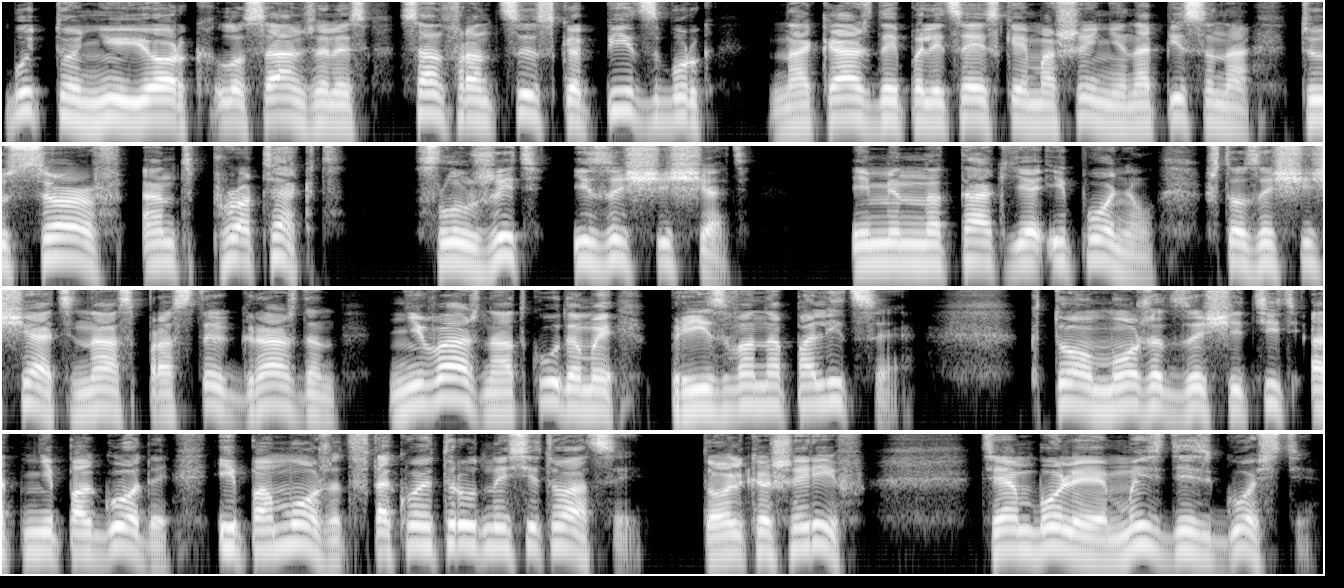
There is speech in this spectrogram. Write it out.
будь то Нью-Йорк, Лос-Анджелес, Сан-Франциско, Питтсбург, на каждой полицейской машине написано «to serve and protect» — «служить и защищать». Именно так я и понял, что защищать нас, простых граждан, неважно откуда мы, призвана полиция. Кто может защитить от непогоды и поможет в такой трудной ситуации? Только шериф. Тем более мы здесь гости.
